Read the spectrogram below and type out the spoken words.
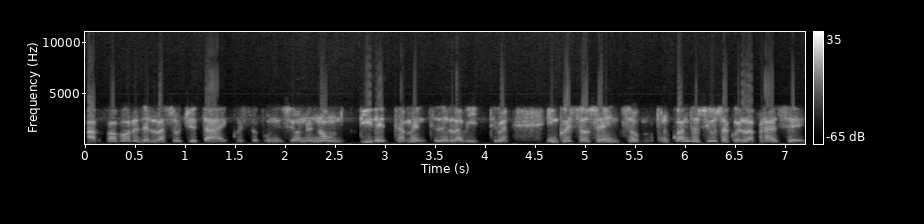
a favore della società è questa punizione, non direttamente della vittima. In questo senso, quando si usa quella frase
